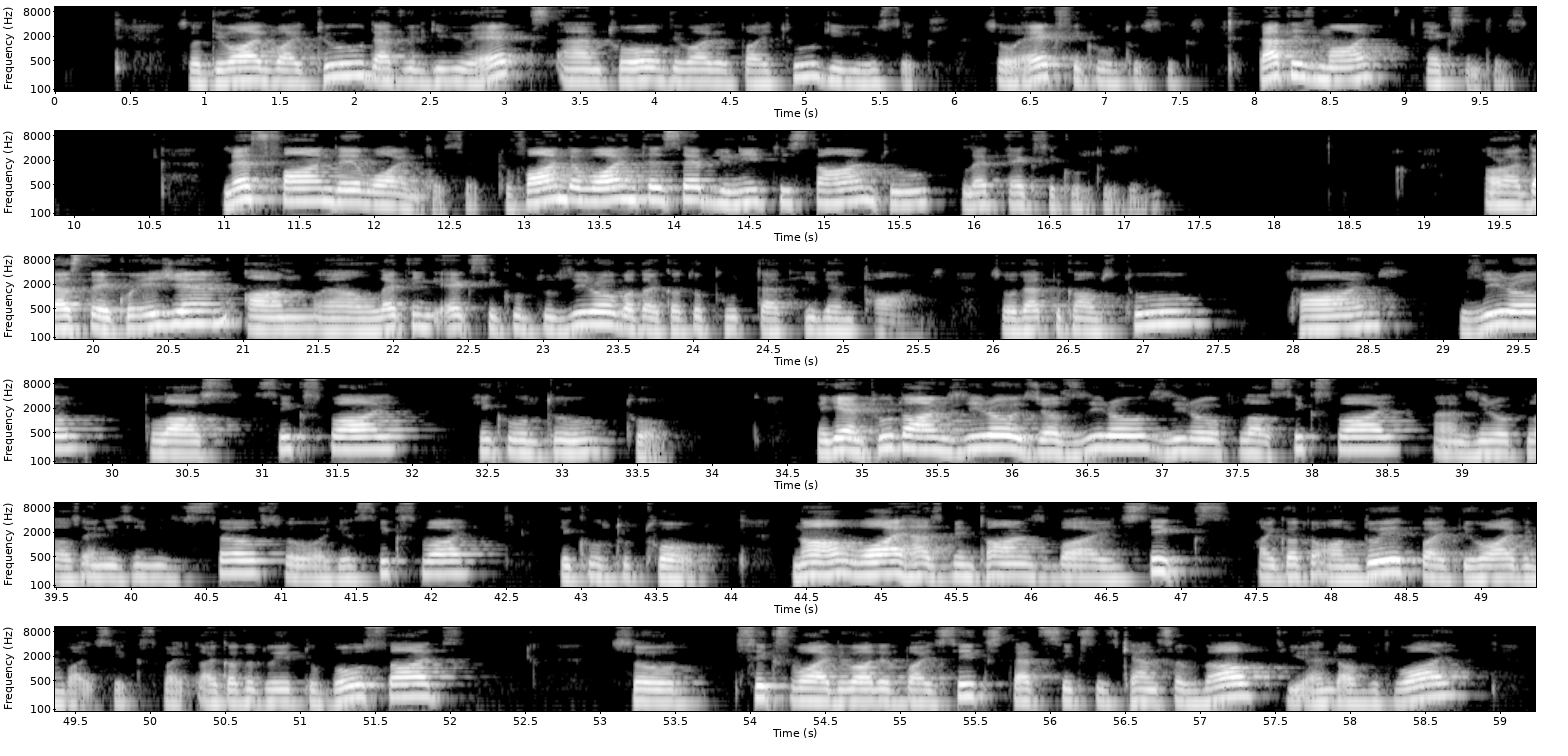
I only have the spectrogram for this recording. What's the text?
So divide by 2 that will give you x and 12 divided by 2 give you 6. So x equal to 6. That is my x-intercept. Let's find the y-intercept. To find the y-intercept you need this time to let x equal to 0. Alright, that's the equation. I'm uh, letting x equal to 0, but I got to put that hidden times. So that becomes 2 times 0 plus 6y equal to 12. Again, 2 times 0 is just 0, 0 plus 6y, and 0 plus anything is itself, so I get 6y equal to 12. Now y has been times by 6. I got to undo it by dividing by 6. Right? I got to do it to both sides. So 6y divided by 6, that 6 is cancelled out, you end up with y,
